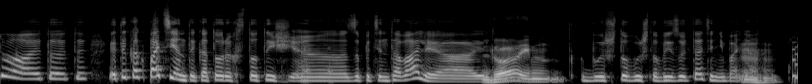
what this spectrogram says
Да, это, это, это как патенты, которых 100 тысяч э, запатентовали, а да, им... как бы что вышло в результате, непонятно. Угу.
